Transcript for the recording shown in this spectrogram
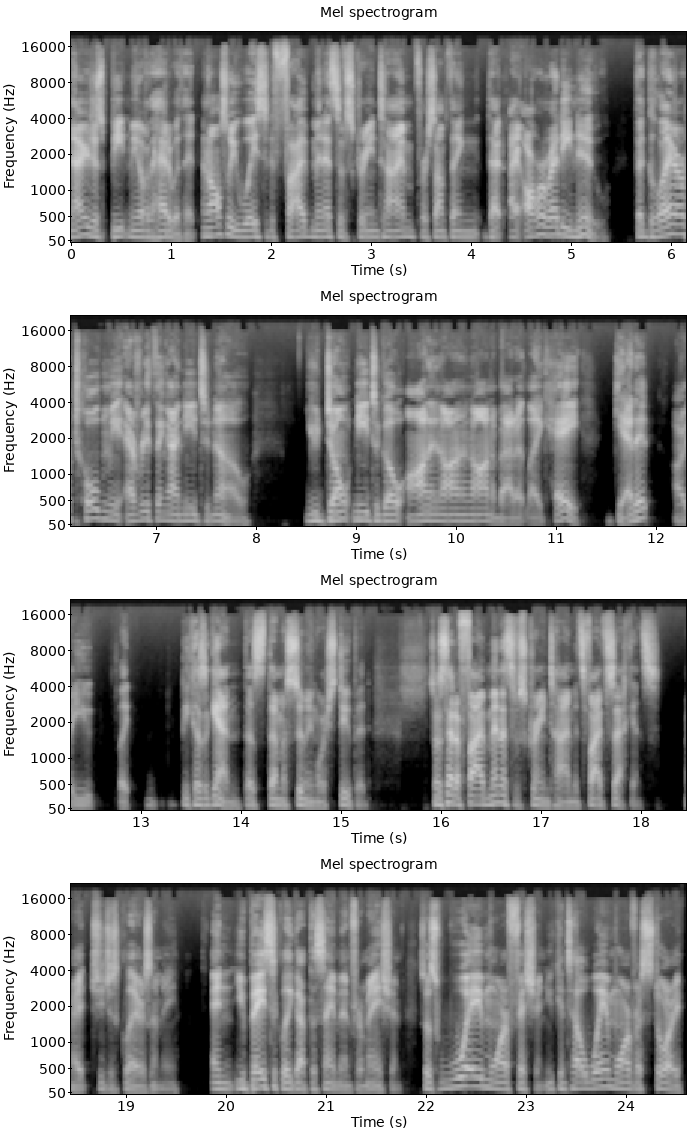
Now you're just beating me over the head with it. And also, you wasted five minutes of screen time for something that I already knew. The glare told me everything I need to know. You don't need to go on and on and on about it. Like, hey, get it? Are you like because again, that's them assuming we're stupid. So instead of five minutes of screen time, it's five seconds, right? She just glares at me. And you basically got the same information. So it's way more efficient. You can tell way more of a story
